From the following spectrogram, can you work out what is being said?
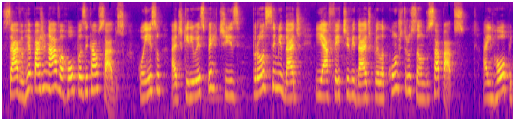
Sávio repaginava roupas e calçados. Com isso, adquiriu expertise, proximidade e afetividade pela construção dos sapatos. A Enrope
